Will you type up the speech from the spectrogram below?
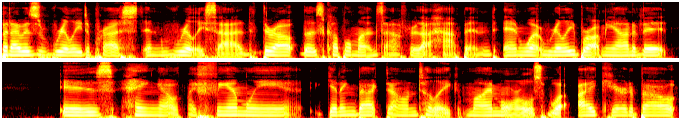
but I was really depressed and really sad throughout those couple months after that happened. And what really brought me out of it is hanging out with my family, getting back down to like my morals, what I cared about.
